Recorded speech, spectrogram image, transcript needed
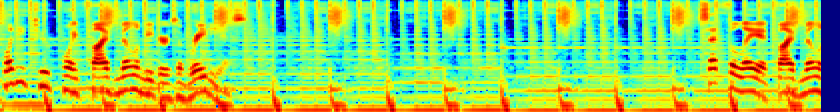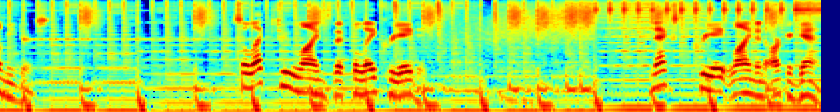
22.5 millimeters of radius. Set fillet at 5 millimeters. Select two lines that fillet created. Next, create line and arc again.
